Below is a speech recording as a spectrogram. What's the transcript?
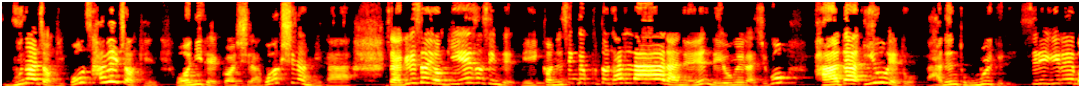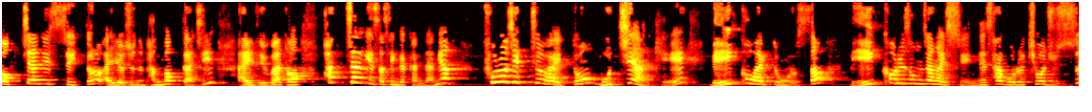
문화적이고 사회적인 원이 될 것이라고 확신합니다. 자, 그래서 여기에 선생님들 메이커는 생각부터 달라라는 내용을 가지고 바다 이후에도 많은 동물들이 쓰레기를 먹지 않을 수 있도록 알려주는 방법까지 아이들과 더 확장해서 생각한다면 프로젝트 활동 못지않게 메이커 활동으로서 메이커를 성장할 수 있는 사고를 키워줄 수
